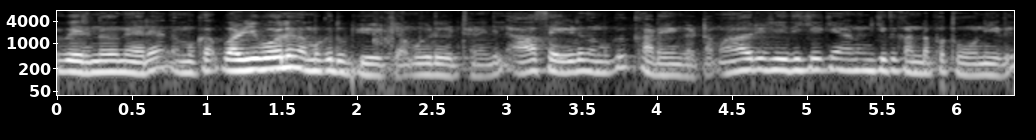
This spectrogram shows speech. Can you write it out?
വരുന്നത് നേരെ നമുക്ക് വഴി പോലെ നമുക്കിത് ഉപയോഗിക്കാം. വീട് കിട്ടുകയാണെങ്കിൽ ആ സൈഡ് നമുക്ക് കടയും കെട്ടാം. ആ ഒരു രീതിക്കൊക്കെയാണ് എനിക്കിത് കണ്ടപ്പോൾ തോന്നിയത്.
